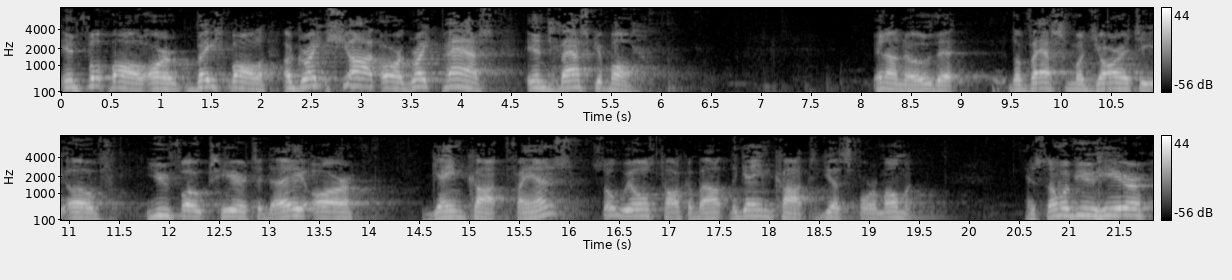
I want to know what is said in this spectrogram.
in football or baseball, a great shot or a great pass in basketball. And I know that the vast majority of you folks here today are Gamecock fans, so we'll talk about the Gamecocks just for a moment. And some of you here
